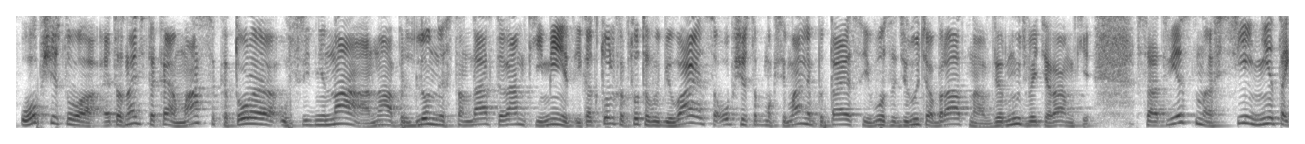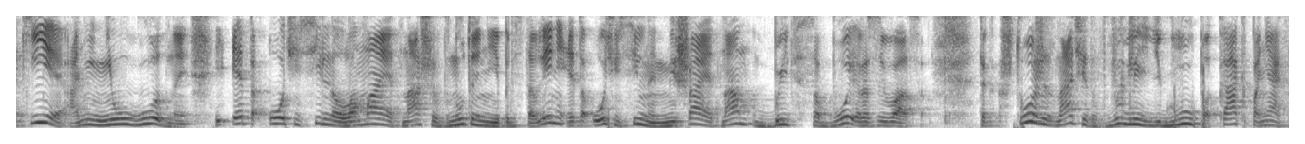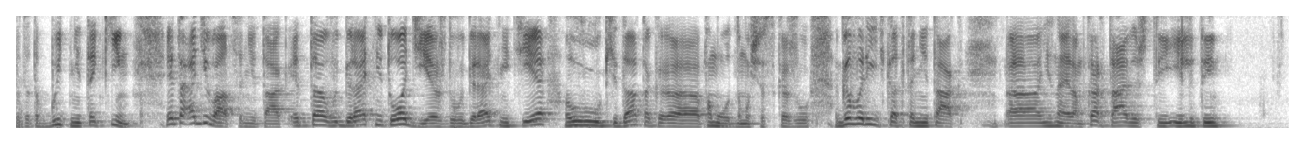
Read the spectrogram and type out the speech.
Общество – это, знаете, такая масса, которая усреднена, она определенные стандарты, рамки имеет, и как только кто-то выбивается, общество максимально пытается его затянуть обратно, вернуть в эти рамки. Соответственно, все не такие, они неугодны, и это очень сильно ломает наши внутренние представления, это очень сильно мешает нам быть собой, развиваться. Так что же значит выглядеть глупо? Как понять вот это быть не таким? Это одеваться не так, это выбирать не ту одежду, буду выбирать не те луки, да, так э, по-модному сейчас скажу, говорить как-то не так, э, не знаю, там, картавишь ты или ты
